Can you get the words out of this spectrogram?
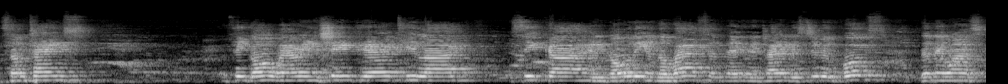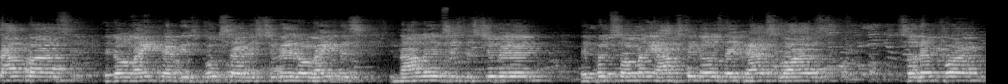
sometimes if we go wearing shaved hair, tilak, sika, and goli in the West and, and try to distribute books, then they want to stop us. They don't like that these books are distributed, they don't like this knowledge is distributed. They put so many obstacles, they pass laws. So therefore,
